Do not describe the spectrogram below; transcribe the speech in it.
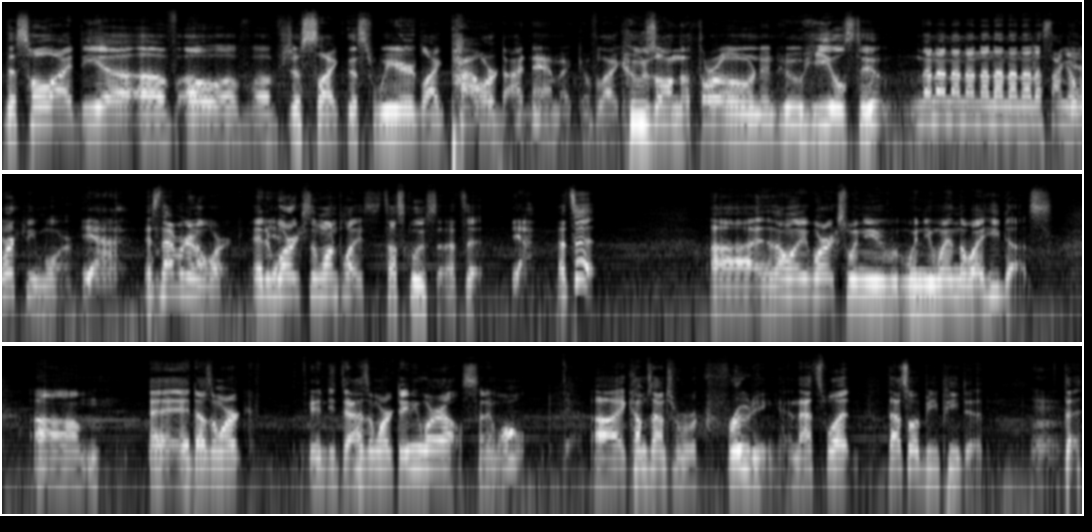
this whole idea of oh of, of just like this weird like power dynamic of like who's on the throne and who heals to. No no no no no no no no. That's not gonna Yeah. work anymore. yeah, It's never gonna work. It Yeah. works in one place. It's Tuscaloosa. That's it. yeah, That's it. Uh, it only works when you when you win the way he does. Um, it, it doesn't work. It hasn't worked anywhere else, and it won't. Uh, it comes down to recruiting, and that's what that's what BP did. The,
